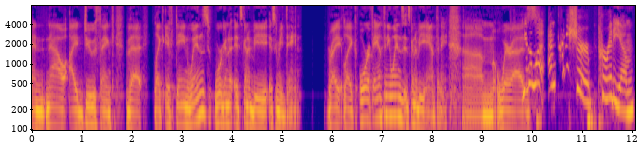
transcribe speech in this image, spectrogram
and now I do think that like if Dane wins, we're gonna it's gonna be it's gonna be Dane, right? Like, or if Anthony wins, it's gonna be Anthony. Um, whereas You know what? I'm pretty sure Peridium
